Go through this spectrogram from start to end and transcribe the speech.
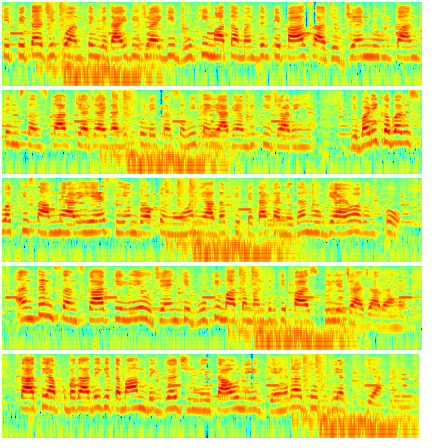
के पिताजी को अंतिम विदाई दी जाएगी। भूखी माता मंदिर के पास आज उज्जैन में उनका अंतिम संस्कार किया जाएगा, जिसको लेकर सभी तैयारियाँ भी की जा रही हैं। ये बड़ी खबर इस वक्त की सामने आ रही है। सीएम डॉक्टर मोहन यादव के पिता का निधन हो गया है और उनको अंतिम संस्कार के लिए उज्जैन के भूखी माता मंदिर के पास भी ले जाया जा रहा है। साथ ही आपको बता दें कि तमाम दिग्गज नेताओं ने गहरा दुख व्यक्त किया है।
